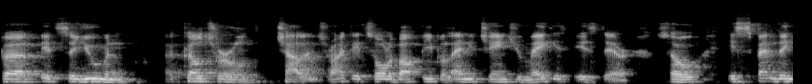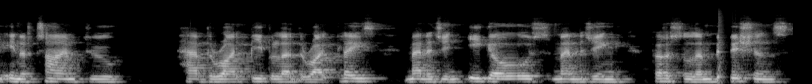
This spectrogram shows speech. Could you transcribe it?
but it's a human, a cultural challenge, right? It's all about people. Any change you make is, is there. So is spending enough time to have the right people at the right place, managing egos, managing personal ambitions,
